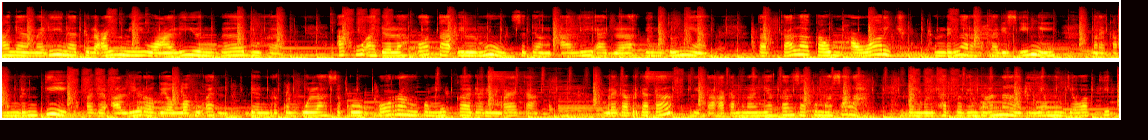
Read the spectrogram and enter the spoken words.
"Ana Madinatul ilmi wa aliyun babuha." Aku adalah kota ilmu, sedang Ali adalah pintunya tatkala kaum Hawarij mendengar hadis ini, mereka mendengki kepada Ali radhiyallahu an dan berkumpullah sepuluh orang pemuka dari mereka. Mereka berkata, kita akan menanyakan satu masalah dan melihat bagaimana ia menjawab kita.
